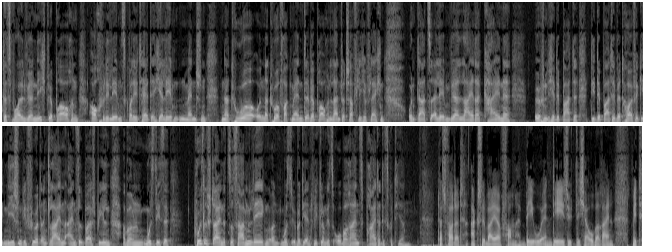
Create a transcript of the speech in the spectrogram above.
Das wollen wir nicht. Wir brauchen brauchen auch für die Lebensqualität der hier lebenden Menschen Natur und Naturfragmente. Wir brauchen landwirtschaftliche Flächen. Und dazu erleben wir leider keine öffentliche Debatte. Die Debatte wird häufig in Nischen geführt, an kleinen Einzelbeispielen, aber man muss diese Puzzlesteine zusammenlegen und muss über die Entwicklung des Oberrheins breiter diskutieren. Das fordert Axel Bayer vom BUND Südlicher Oberrhein. Mit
